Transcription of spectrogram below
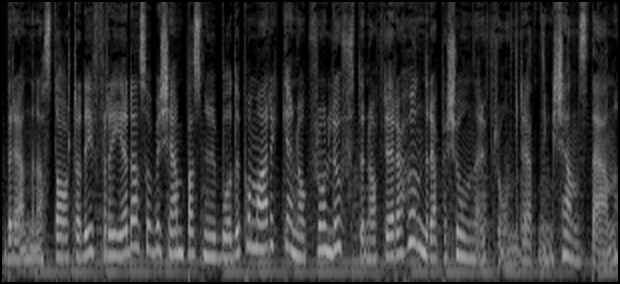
Bränderna startade i fredags och bekämpas nu både på marken och från luften av flera hundra personer från räddningstjänsten.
